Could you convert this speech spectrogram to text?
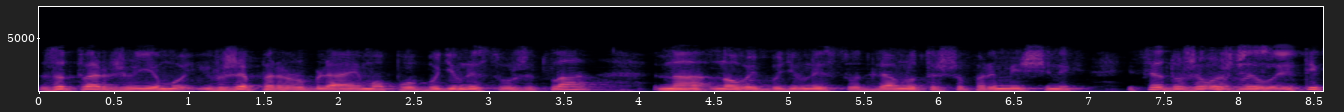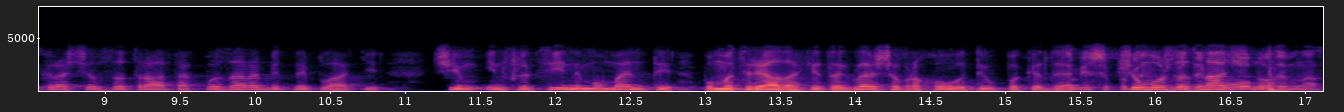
затверджуємо і вже переробляємо по будівництву житла на нове будівництво для внутрішньопереміщених. І це дуже важливо. І ти краще в затратах по заробітній платі, чим інфляційні моменти по матеріалах і так далі враховувати в ПКД, більше що може значно, в нас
